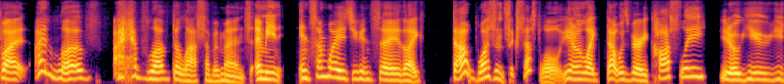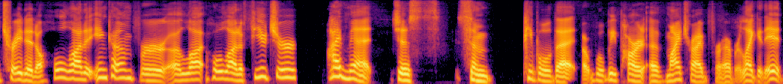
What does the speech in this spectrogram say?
But I love, I have loved the last seven months. I mean, in some ways, you can say, like, that wasn't successful. You know, like that was very costly. You know, you you traded a whole lot of income for a lot whole lot of future. I met just some people that uh, will be part of my tribe forever. Like it, it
